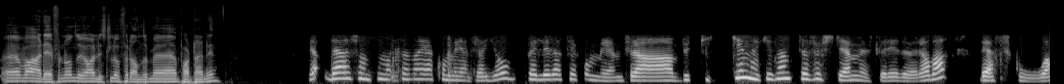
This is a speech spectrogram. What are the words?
Hva er det for noe du har lyst til å forandre med partneren din? Ja, det er sånn som at når jeg kommer hjem fra jobb, eller at jeg kommer hjem fra butikken, ikke sant? det første jeg møter i døra da, det er skoa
